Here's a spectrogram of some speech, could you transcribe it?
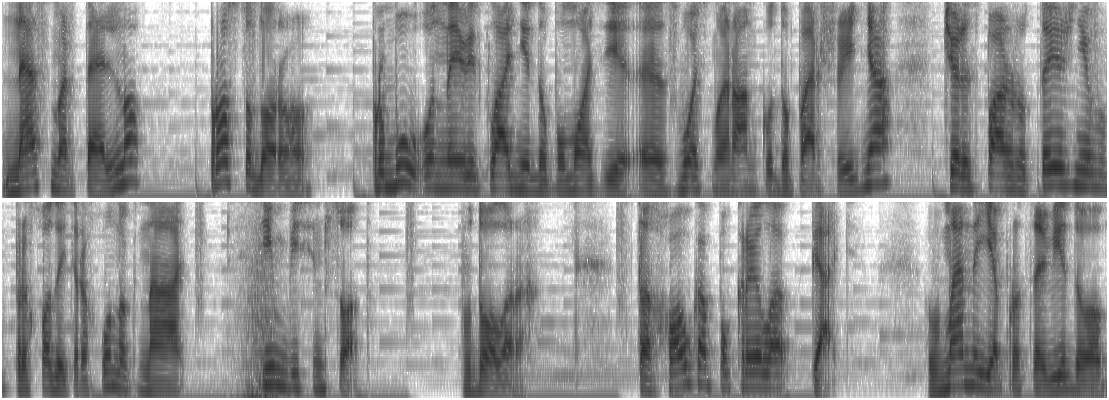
Не смертельно, просто дорого. Пробув у невідкладній допомозі е, з 8 ранку до 1 дня. Через пару тижнів приходить рахунок на 7800 в доларах. Страховка покрила 5. В мене є про це відео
